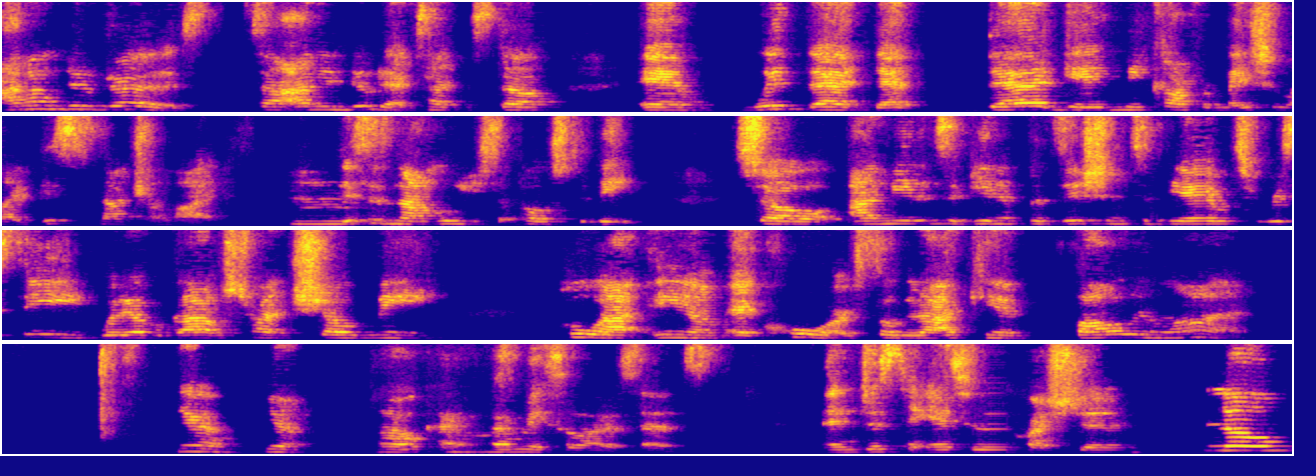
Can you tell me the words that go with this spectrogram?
I don't do drugs, so I didn't do that type of stuff. And with that, that that gave me confirmation like this is not your life. Mm-hmm. This is not who you're supposed to be. So I needed to get in position to be able to receive whatever God was trying to show me who I am at core so that I can fall in line. Yeah. Yeah. Okay. Mm-hmm. That makes a lot of sense. And just to answer the question, no,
